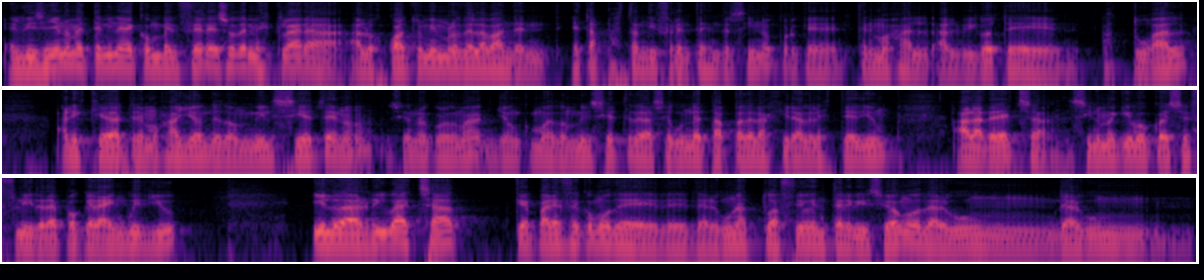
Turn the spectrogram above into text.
El diseño no me termina de convencer, eso de mezclar a, los cuatro miembros de la banda en etapas tan diferentes entre sí, ¿no? Porque tenemos al, bigote actual, a la izquierda tenemos a John de 2007, ¿no? Si no recuerdo mal, John como de 2007, de la segunda etapa de la gira del Stadium. A la derecha, si no me equivoco, ese es Flea de la época de I'm With You. Y lo de arriba es Chad que parece como de, alguna actuación en televisión o de algún de algún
